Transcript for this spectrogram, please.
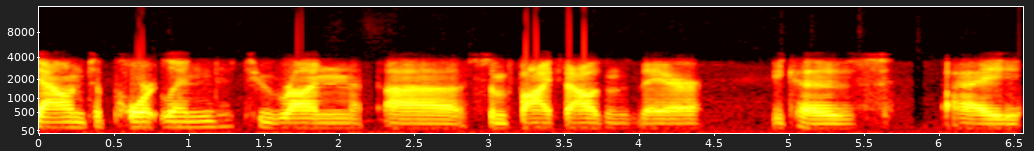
down to Portland to run uh, some 5000s there because I,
